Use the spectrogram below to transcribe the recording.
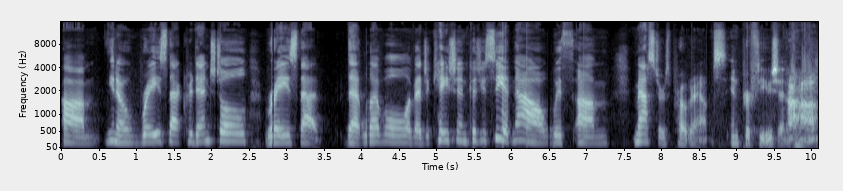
Um, you know, raise that credential, raise that that level of education because you see it now with um, master's programs in perfusion. Uh huh.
